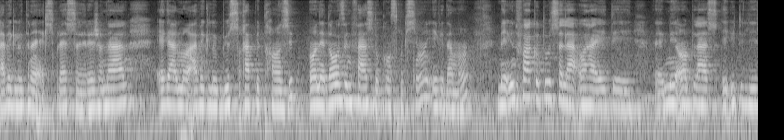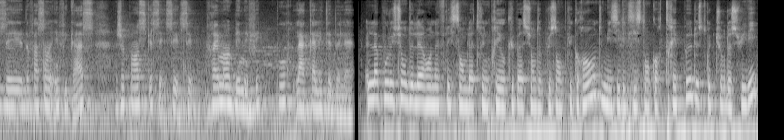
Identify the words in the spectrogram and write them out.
avec le train express régional, également avec le bus rapide transit. On est dans une phase de construction, évidemment, mais une fois que tout cela aura été euh, mis en place et utilisé de façon efficace, je pense que c'est vraiment bénéfique pour la qualité de l'air. La pollution de l'air en Afrique semble être une préoccupation de plus en plus grande, mais il existe encore très peu de structures de suivi.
